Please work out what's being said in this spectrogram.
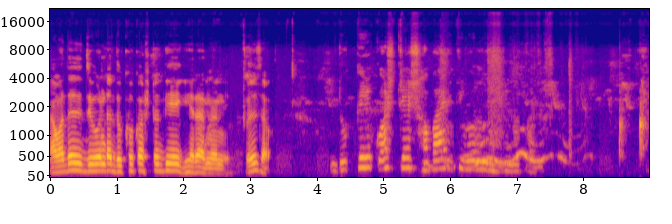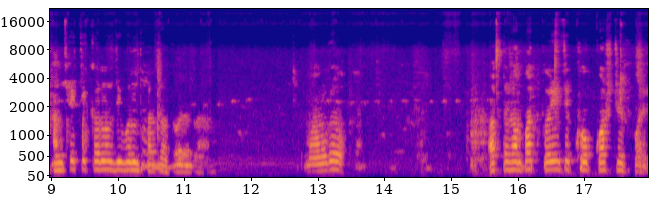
আমাদের জীবনটা দুঃখ, কষ্ট দিয়েই ঘেরা, নানি। বুঝেছ? দুঃখে, কষ্টে সবার জীবন ধারণ শান্তিতে কোনো জীবন ধারণ করে না। মামুরও অর্থ সম্পদ করেছে, খুব কষ্টের পরে।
